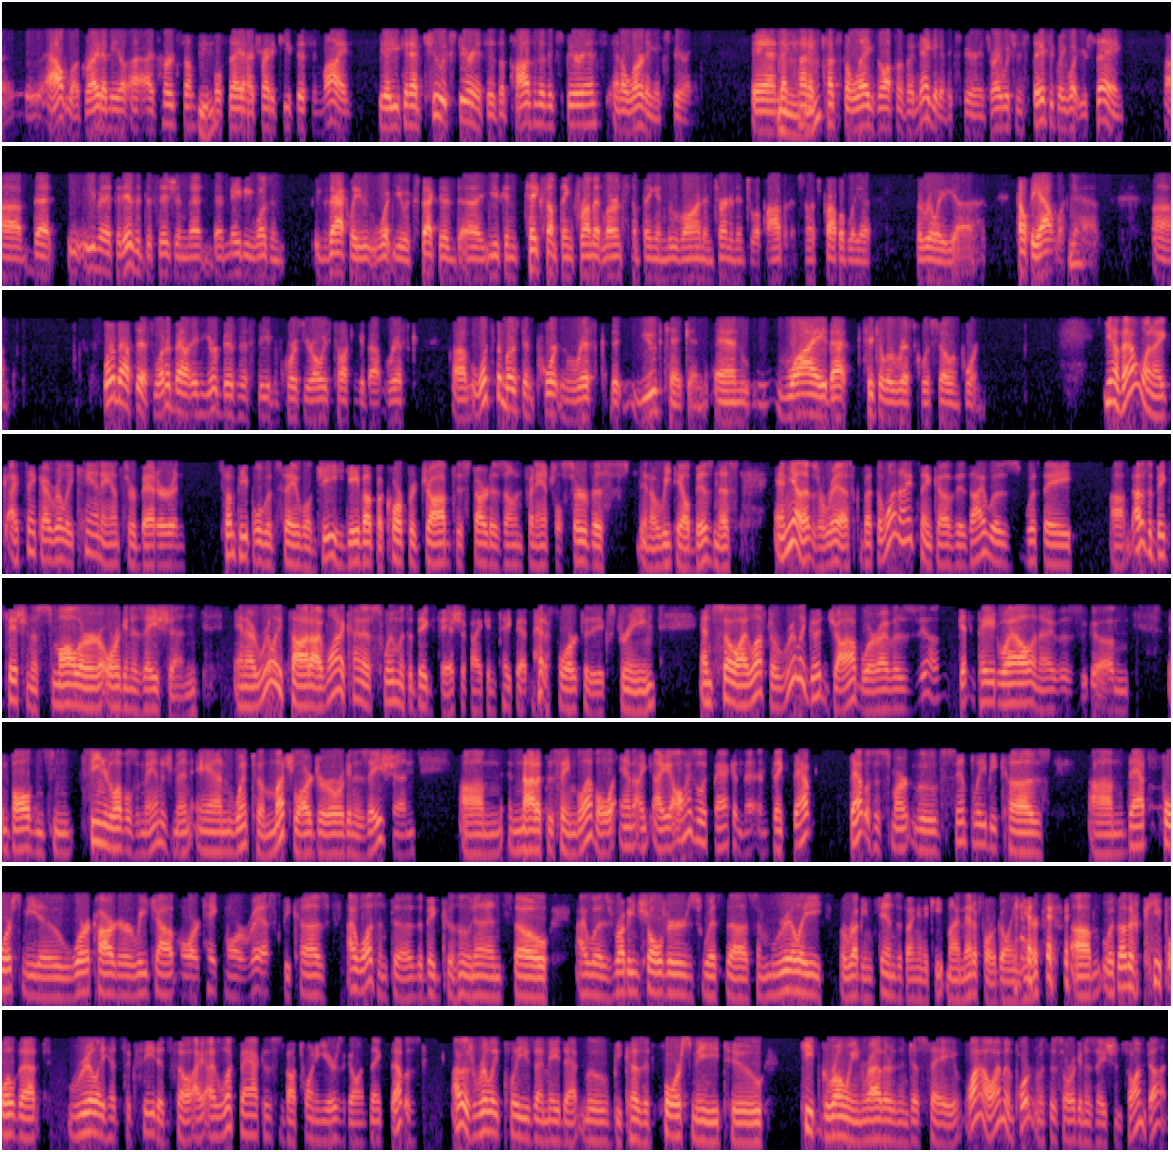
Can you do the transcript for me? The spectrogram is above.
outlook, right? I mean, I, I've heard some mm-hmm. people mm-hmm. say, and I try to keep this in mind. You know, you can have two experiences: a positive experience and a learning experience, and that mm-hmm. kind of cuts the legs off of a negative experience, right? Which is basically what you're saying uh, that even if it is a decision that that maybe wasn't exactly what you expected, uh, you can take something from it, learn something, and move on and turn it into a positive. So it's probably a a really uh, healthy outlook to have. Um, what about this? What about in your business, Steve? Of course, you're always talking about risk. Um, what's the most important risk that you've taken, and why that particular risk was so important? Yeah, that one I I think I really can answer better. And some people would say, well, gee, he gave up a corporate job to start his own financial service, you know, retail business. And yeah, that was a risk. But the one I think of is I was with a uh, I was a big fish in a smaller organization, and I really thought I want to kind of swim with the big fish if I can take that metaphor to the extreme. And so I left a really good job where I was, you know, getting paid well, and I was um, involved in some senior levels of management, and went to a much larger organization, um, not at the same level. And I, I always look back and, and think that that was a smart move, simply because um, that forced me to work harder, reach out more, take more risk because I wasn't the the big kahuna, and so I was rubbing shoulders with uh, some really or rubbing fins, if I'm going to keep my metaphor going here, um, with other people that really had succeeded. So I, I look back, this is about 20 years ago, and think that was I was really pleased I made that move because it forced me to keep growing rather than just say, "Wow, I'm important with this organization, so I'm done."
